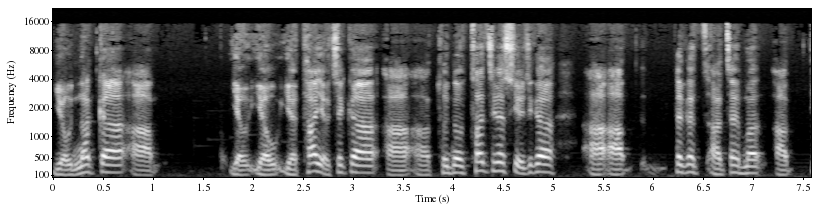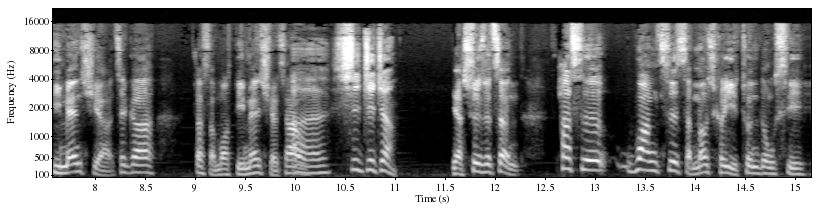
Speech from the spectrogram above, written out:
有那个啊有有有他有这个啊啊吞东，他这个是有这个啊啊这个啊这么啊 dementia 这个叫什么 dementia 叫呃失智症，也失智症，他是忘记怎么可以吞东西。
